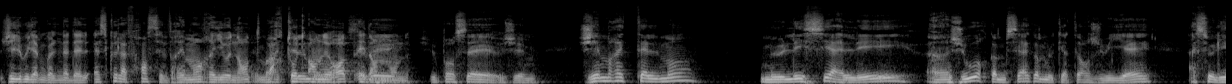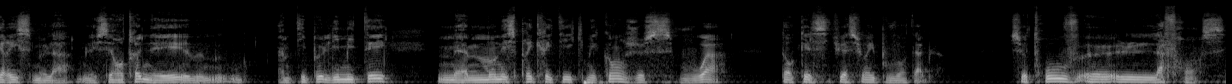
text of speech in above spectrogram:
Gilles William Goldnadel, est-ce que la France est vraiment rayonnante partout en Europe et dans le monde? Je pensais, j'aimerais tellement me laisser aller un jour comme ça, comme le 14 juillet, à ce lyrisme-là, me laisser entraîner, euh, un petit peu limiter mon esprit critique. Mais quand je vois dans quelle situation épouvantable se trouve euh, la France,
